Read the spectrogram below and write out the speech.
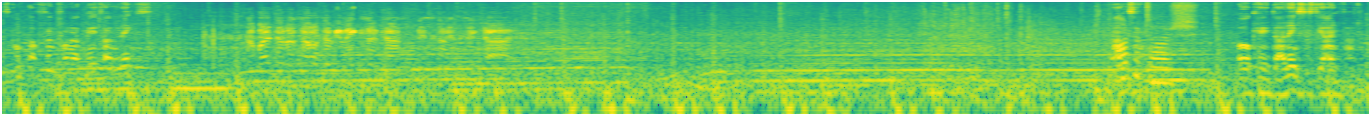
Es kommt nach 500 Metern links. Sobald du das Auto gewechselt hast, bist du in Sicherheit. Autotausch. Okay, da links ist die Einfahrt.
